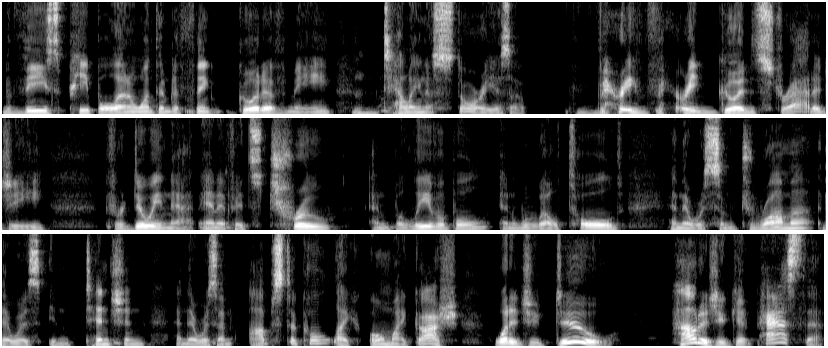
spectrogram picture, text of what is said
these people and I want them to think good of me, Mhm. telling a story is a very, very good strategy for doing that. And if it's true and believable and well told, and there was some drama, there was intention, and there was an obstacle, like, oh my gosh, what did you do? How did you get past that?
